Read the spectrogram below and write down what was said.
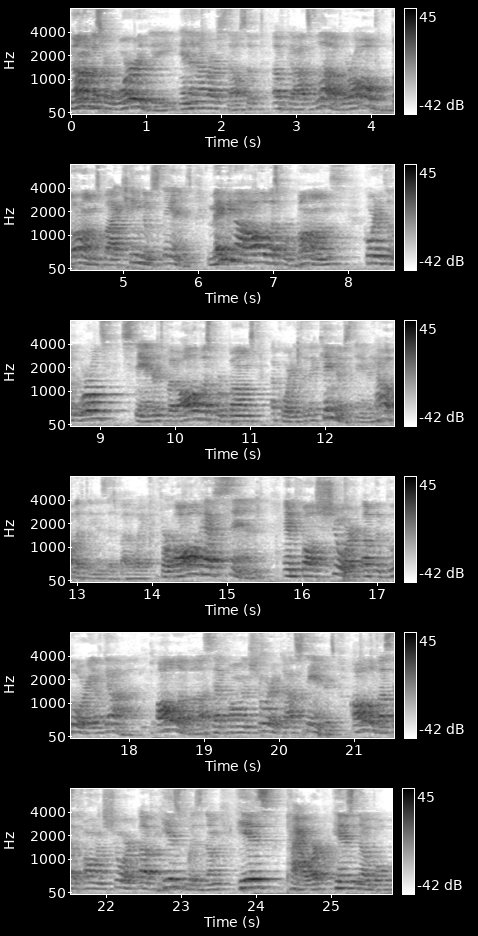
None of us are worthy in and of ourselves of, of God's love. We're all bums by kingdom standards. Maybe not all of us were bums according to the world's standards, but all of us were bums according to the kingdom standard. How uplifting is this, by the way? For all have sinned and fall short of the glory of God. All of us have fallen short of God's standards. All of us have fallen short of His wisdom, His power, His noble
